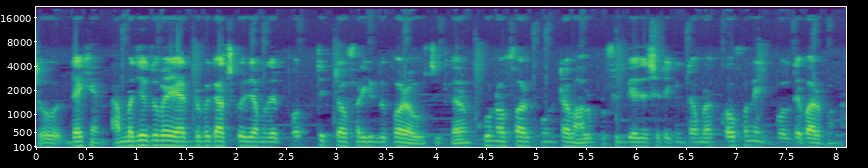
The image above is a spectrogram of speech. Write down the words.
তো দেখেন, আমরা যেহেতু ভাই অ্যাড্রপে কাজ করি, আমাদের প্রত্যেকটা অফারই কিন্তু করা উচিত। কারণ কোন অফার কোনটা ভালো প্রফিট দেওয়া যায়, সেটা কিন্তু আমরা কখনোই বলতে পারব না।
